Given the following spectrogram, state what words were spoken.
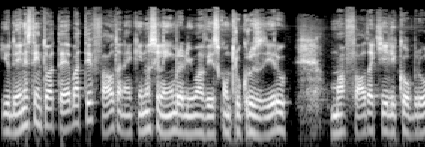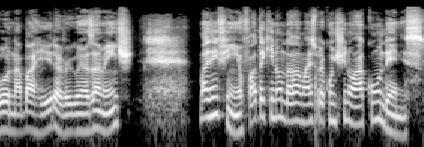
E o Denis tentou até bater falta, né? Quem não se lembra ali uma vez contra o Cruzeiro, uma falta que ele cobrou na barreira vergonhosamente. Mas enfim, o fato é que não dava mais para continuar com o Denis.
